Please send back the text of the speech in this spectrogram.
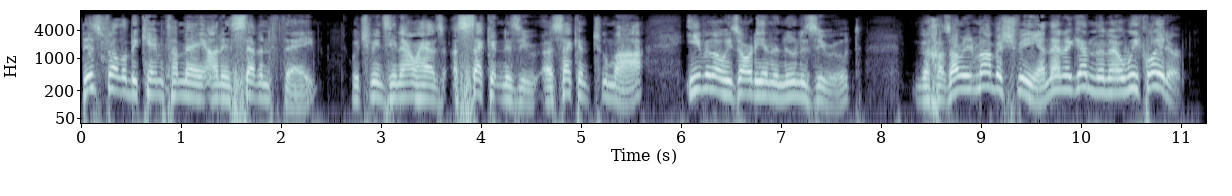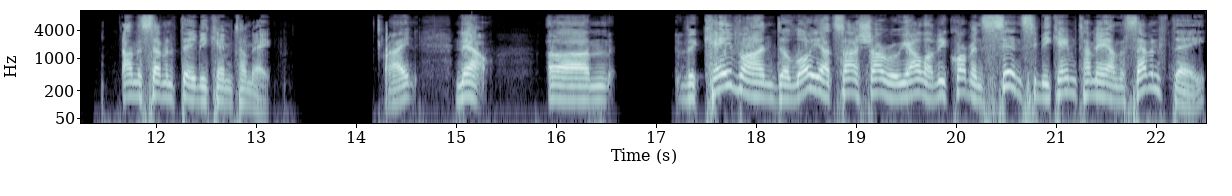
This fellow became Tameh on his seventh day, which means he now has a second Nazir, a second Tumah, even though he's already in the new Nazirut. And then again, then a week later, on the seventh day, became Tameh. Right? Now, um, the Kavan Deloyatsa Sharu Yalavi Korban, since he became Tameh on the seventh day,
